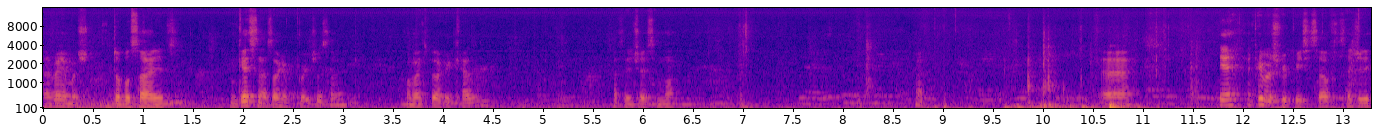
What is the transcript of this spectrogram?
And very much double sided. I'm guessing that's like a bridge or something? Or meant to be like a chasm? That's an interesting one. Huh. Uh, yeah, it pretty much repeats itself essentially.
